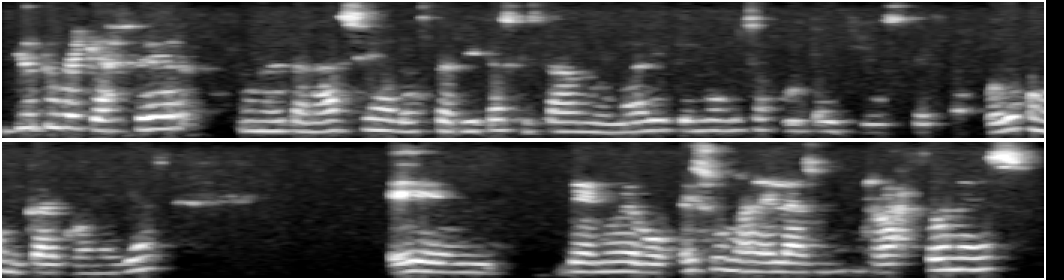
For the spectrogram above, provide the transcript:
yo tuve que hacer una eutanasia a dos perritas que estaban muy mal y tengo mucha culpa y tristeza. ¿Puedo comunicar con ellas? Eh, de nuevo, es una de las razones,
